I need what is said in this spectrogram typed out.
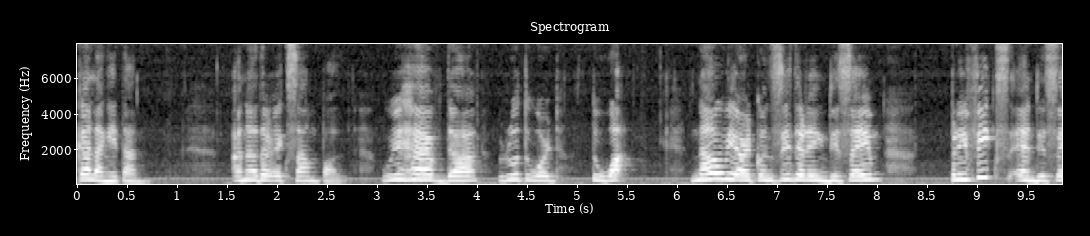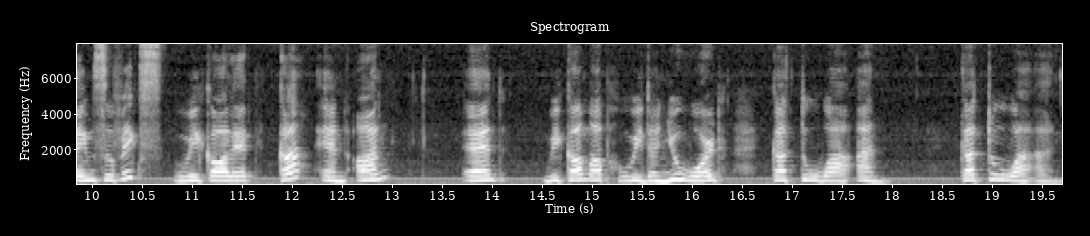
kalangitan. Another example, we have the root word tuwa. Now we are considering the same prefix and the same suffix. We call it ka and an, and we come up with a new word katuwaan. Katuwaan.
